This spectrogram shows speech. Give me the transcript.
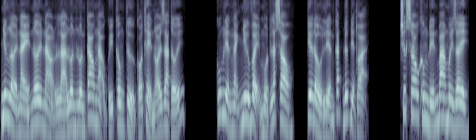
nhưng lời này nơi nào là luôn luôn cao ngạo quý công tử có thể nói ra tới. Cũng liền ngạnh như vậy một lát sau, kia đầu liền cắt đứt điện thoại. Trước sau không đến 30 giây,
